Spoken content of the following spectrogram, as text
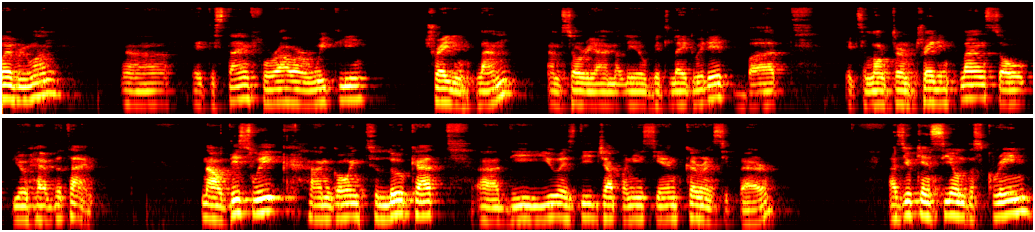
everyone, uh, it is time for our weekly trading plan. I'm sorry I'm a little bit late with it, but it's a long-term trading plan, so you have the time. Now this week I'm going to look at uh, the USD Japanese Yen currency pair. As you can see on the screen,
